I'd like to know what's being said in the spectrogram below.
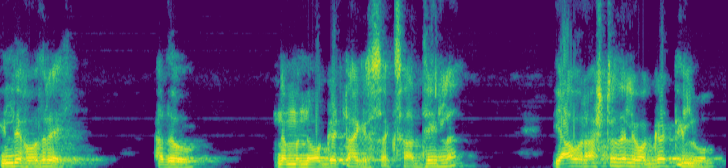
ಇಲ್ಲದೆ ಹೋದ್ರೆ ಅದು ನಮ್ಮನ್ನು ಒಗ್ಗಟ್ಟಾಗಿರ್ಸಕ್ ಸಾಧ್ಯ ಇಲ್ಲ. ಯಾವ ರಾಷ್ಟ್ರದಲ್ಲಿ ಒಗ್ಗಟ್ಟಿಲ್ವೋ,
